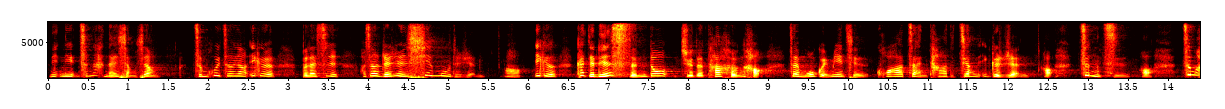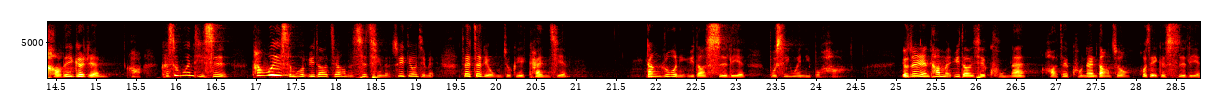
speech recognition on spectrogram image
你你真的很难想象，怎么会这样？一个本来是好像人人羡慕的人啊，一个看起来连神都觉得他很好，在魔鬼面前夸赞他的这样的一个人，好正直，好这么好的一个人，好，可是问题是，他为什么会遇到这样的事情呢？所以弟兄姐妹，在这里我们就可以看见。当如果你遇到试炼，不是因为你不好，有的人他们遇到一些苦难，好，在苦难当中或者一个试炼，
